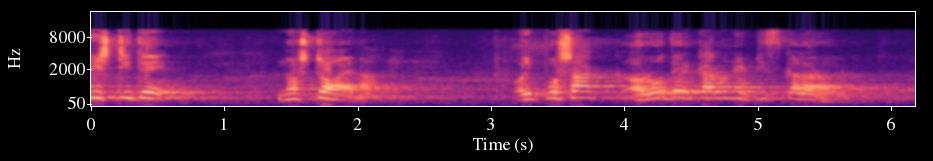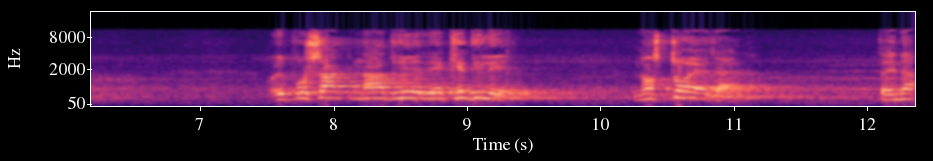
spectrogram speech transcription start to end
বৃষ্টিতে নষ্ট হয় না, ওই পোশাক রোদের কারণে ডিসকালার হয় না। ওই পোশাক না ধুয়ে রেখে দিলে নষ্ট হয়ে যায় না, তাই না?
